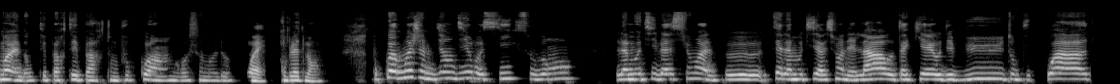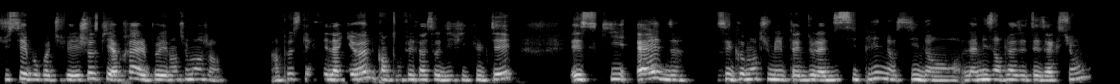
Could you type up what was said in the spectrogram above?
Ouais, donc tu es porté par ton pourquoi, hein, grosso modo. Ouais, complètement. Pourquoi? Moi, j'aime bien dire aussi que souvent, la motivation, elle peut, la motivation, elle est là, au taquet, au début, ton pourquoi, tu sais pourquoi tu fais les choses, puis après, elle peut éventuellement, genre, un peu se casser la gueule quand on fait face aux difficultés. Et ce qui aide, c'est comment tu mets peut-être de la discipline aussi dans la mise en place de tes actions.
